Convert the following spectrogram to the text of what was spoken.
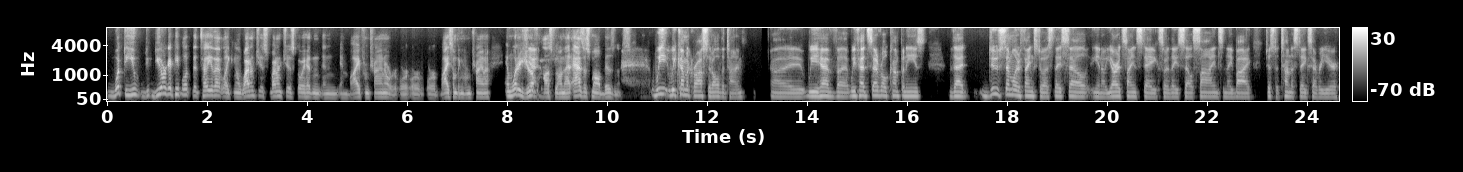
What do you do you ever get people that tell you that like you know why don't you just why don't you just go ahead and and, and buy from china or, or or or buy something from china? And what is your yeah. philosophy on that as a small business we we come across it all the time. Uh, we have uh, we've had several companies that do similar things to us. They sell, you know, yard sign stakes or they sell signs and they buy just a ton of stakes every year.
